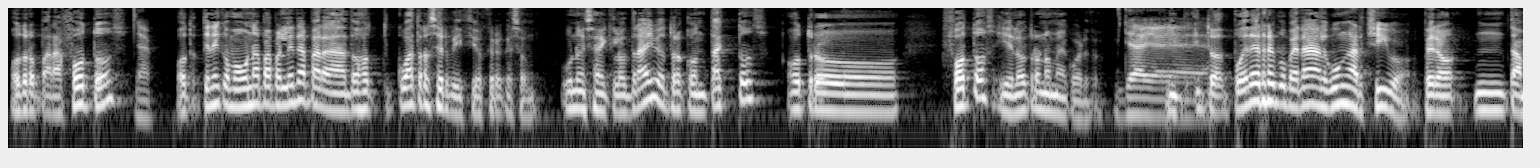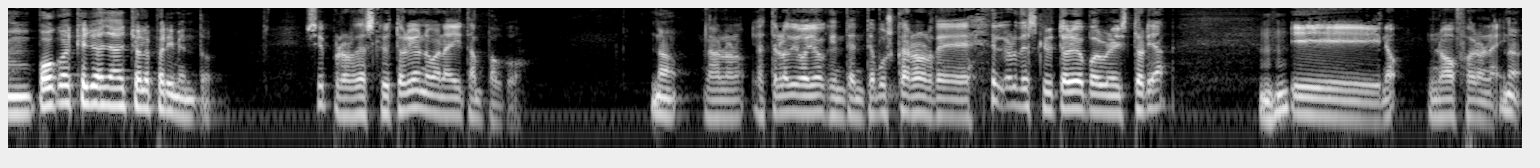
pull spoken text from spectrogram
otro para fotos, Ya. otro, tiene como una papelera para dos, cuatro servicios, creo que son. Uno es iCloud Drive, otro contactos, otro fotos y el otro no me acuerdo. Ya, ya, ya, y ya. puedes recuperar algún archivo, pero mm, tampoco es que yo haya hecho el experimento. Sí, pero los de escritorio no van ahí tampoco. No. No, no, no. Ya te lo digo yo que intenté buscar los de, los de escritorio por una historia y no, no fueron ahí. No.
